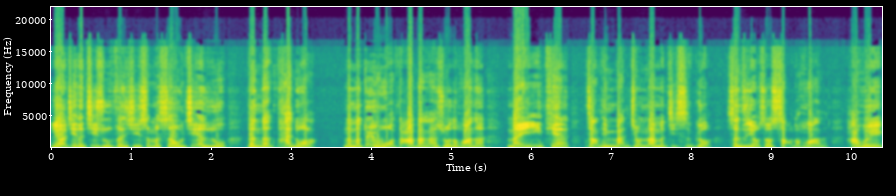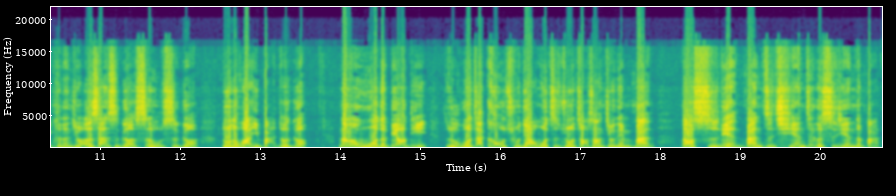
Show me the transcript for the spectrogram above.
了解的技术分析，什么时候介入等等，太多了。那么对我打板来说的话呢，每一天涨停板就那么几十个，甚至有时候少的话呢，还会可能就二三十个、四五十个，多的话一百多个。那么我的标的如果再扣除掉我只做早上九点半到十点半之前这个时间的板，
